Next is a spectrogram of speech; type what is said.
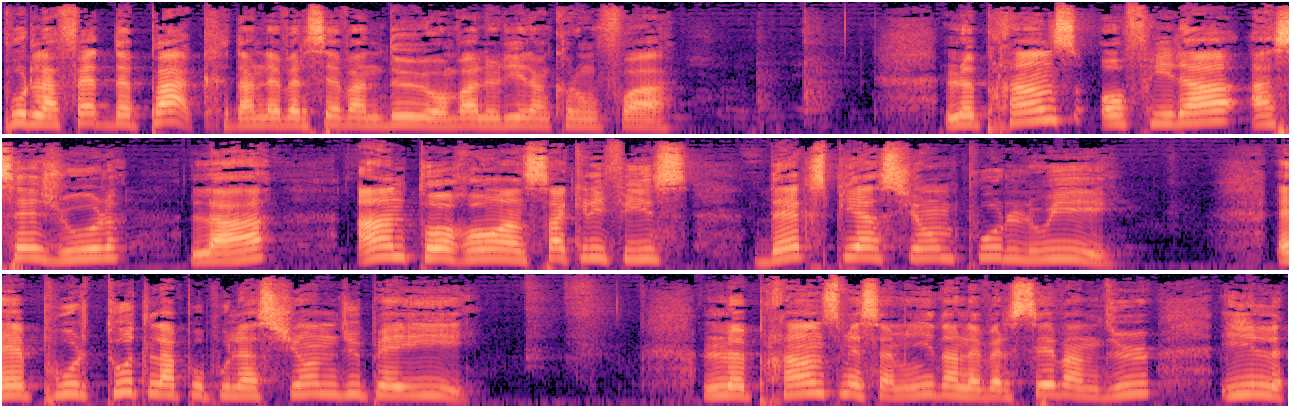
pour la fête de Pâques dans le verset 22. On va le lire encore une fois le prince offrira à ce jour-là un taureau en sacrifice d'expiation pour lui et pour toute la population du pays. Le prince, mes amis, dans le verset 22, il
